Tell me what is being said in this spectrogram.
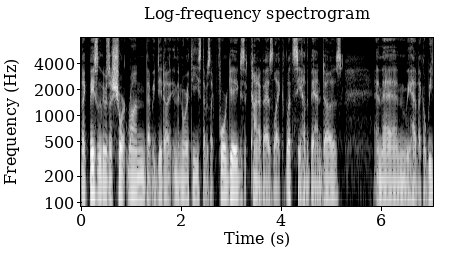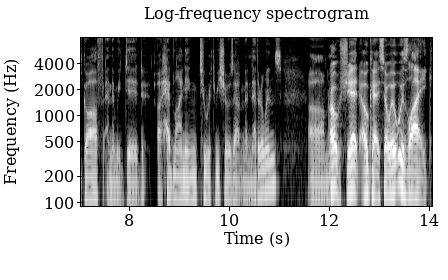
Like basically, there was a short run that we did uh, in the Northeast that was like four gigs, kind of as like let's see how the band does. and then we had like a week off, and then we did a headlining two or three shows out in the Netherlands. Um, Oh shit. Okay, so it was like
